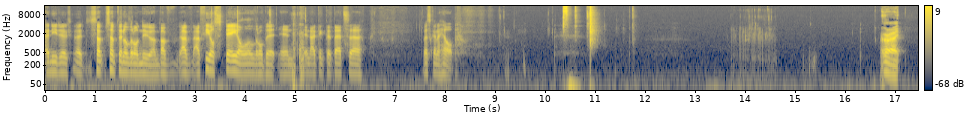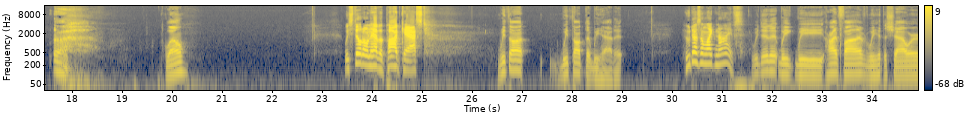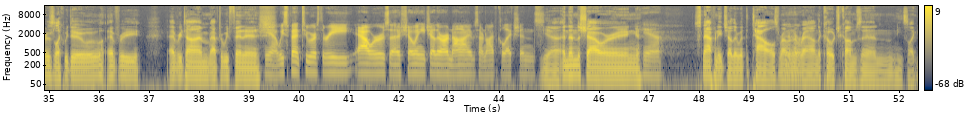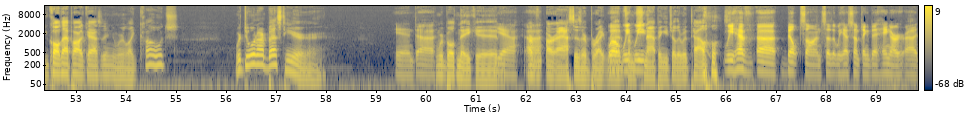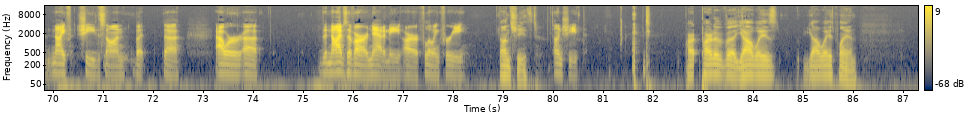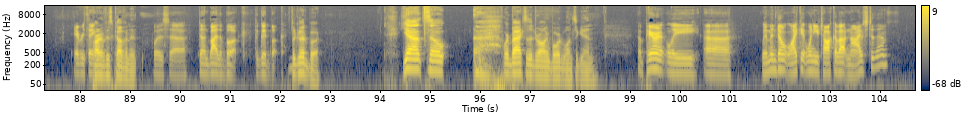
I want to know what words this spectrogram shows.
I need a, a some, something a little new. I'm, I've, I've, I feel stale a little bit, and and I think that that's uh that's gonna help. All right. Ugh. Well, We still don't have a podcast. we thought we thought that we had it. Who doesn't like knives? We did it. We we high fived. We hit the showers like we do every every time after we finish. Yeah, we spent two or three hours uh, showing each other our knives, our knife collections. Yeah, and then the showering, Yeah. snapping each other with the towels, running around. The coach comes in. He's like, "You call that podcasting?" And we're like, "Coach, we're doing our best here." And uh, we're both naked. yeah, Our, uh, our asses are bright red well, we- from we- snapping each other with towels. we have uh, belts on so that we have something to hang our uh, knife sheaths on. But uh, our uh, the knives of our anatomy are flowing free, Unsheathed. unsheathed. Part part of uh, Yahweh's Yahweh's plan. Everything Part of his covenant. Was uh, done by the book, the good book. The good book. Yeah, so we're back to the drawing board once again. Apparently, uh, women don't like it when you talk about knives to them.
